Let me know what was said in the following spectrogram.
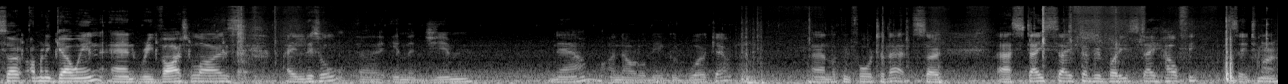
So I'm going to go in and revitalize a little uh, in the gym now. I know it'll be a good workout and looking forward to that. So uh, stay safe, everybody. Stay healthy. See you tomorrow.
